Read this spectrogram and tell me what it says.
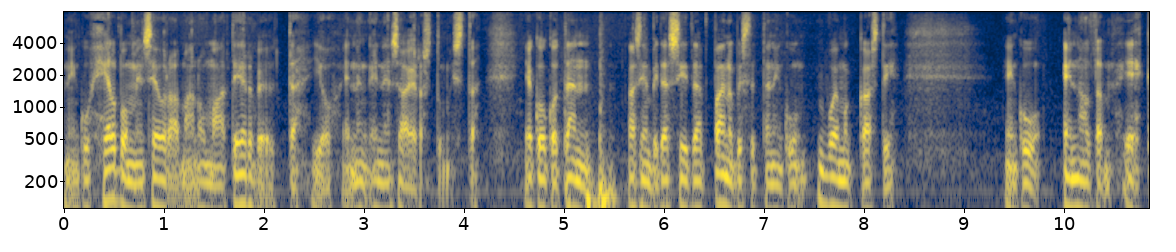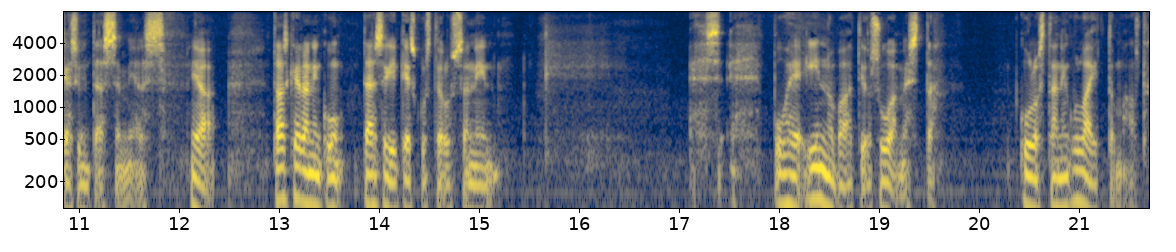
niin kuin helpommin seuraamaan omaa terveyttä jo ennen, ennen sairastumista. Ja koko tämän asian pitäisi siitä painopistettä niin kuin voimakkaasti niin kuin ennaltaehkäisyyn tässä mielessä. Ja taas kerran niin kuin tässäkin keskustelussa, niin puhe innovaatio Suomesta – kuulostaa niin kuin laittomalta.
